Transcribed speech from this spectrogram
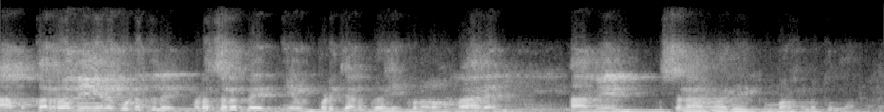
ആ മുക്കറബീങ്ങളെ കൂട്ടത്തിൽ കൊടച്ചറബേ നീ ഉൾപ്പെടുത്തി അനുഗ്രഹിക്കണം റഹ്മാനെ. ആമീൻ. അസ്സലാമു അലൈക്കും വറഹ്മത്തുള്ളാഹി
